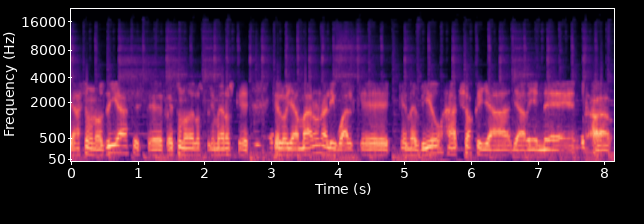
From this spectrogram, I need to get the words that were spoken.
ya hace unos días. Este, es uno de los primeros que, que lo llamaron, al igual que, que Neville Hackshaw, que ya, ya viene,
